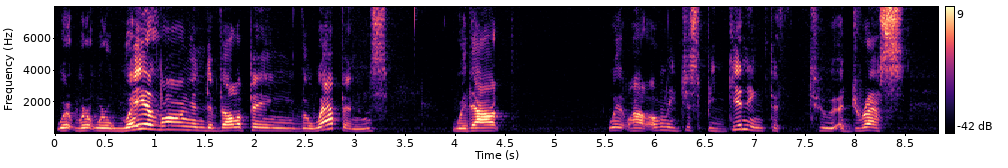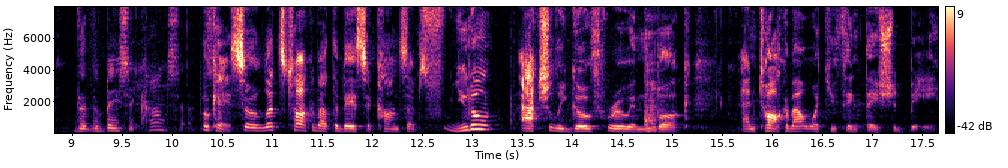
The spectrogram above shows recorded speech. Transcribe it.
We're, we're, we're way along in developing the weapons without, while only just beginning to, to address the, the basic concepts. Okay, so let's talk about the basic concepts. You don't actually go through in the book and talk about what you think they should be.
